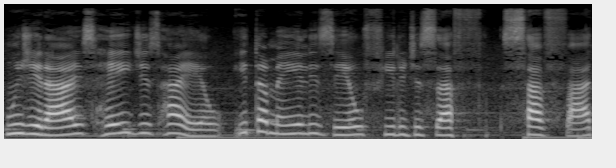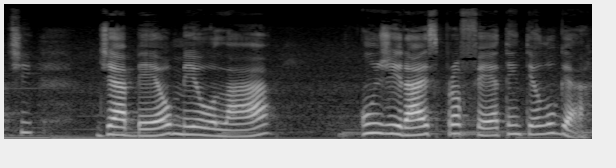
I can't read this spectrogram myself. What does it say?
ungirás rei de Israel. E também Eliseu, filho de Safate, de Abel, Meolá, ungirás profeta em teu lugar.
